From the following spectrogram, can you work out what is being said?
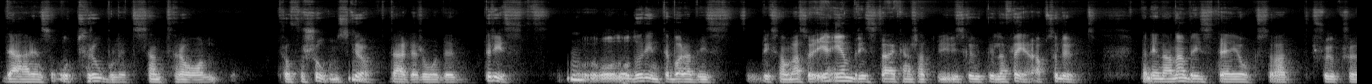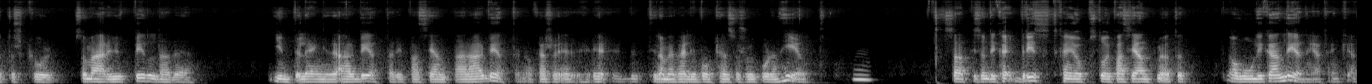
det är en så otroligt central professionsgrupp mm. där det råder brist. Mm. Och, och, då är det inte bara brist, liksom, alltså en brist är kanske att vi ska utbilda fler, absolut. Men en annan brist är ju också att sjuksköterskor som är utbildade inte längre arbetar i patientnära arbeten och kanske till och med väljer bort hälso och sjukvården helt. Mm. Så att liksom kan, brist kan ju uppstå i patientmötet av olika anledningar, tänker jag.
